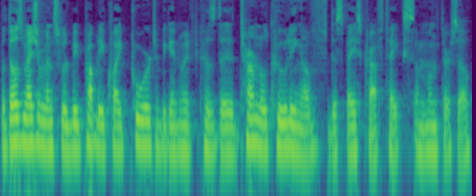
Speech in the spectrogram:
But those measurements will be probably quite poor to begin with because the thermal cooling of the spacecraft takes a month or so.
